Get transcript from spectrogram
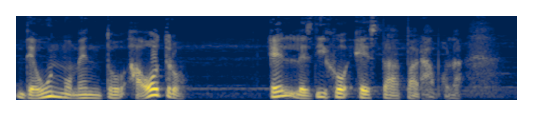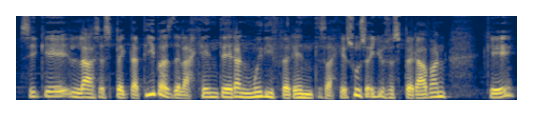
de un momento a otro. Él les dijo esta parábola. Así que las expectativas de la gente eran muy diferentes a Jesús. Ellos esperaban que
